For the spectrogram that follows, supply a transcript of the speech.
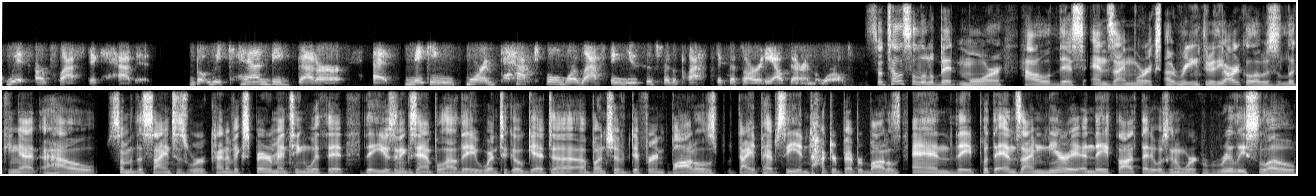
quit our plastic habit, but we can be better at making more impactful, more lasting uses for the plastic that's already out there in the world. So tell us a little bit more how this enzyme works. Uh, reading through the article, I was looking at how some of the scientists were kind of experimenting with it. They use an example how they went to go get a, a bunch of different bottles, Diet Pepsi and Dr. Pepper bottles, and they put the enzyme near it and they thought that it was going to work really slow.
